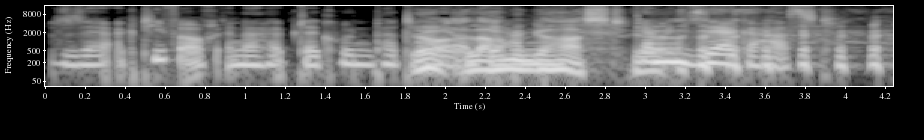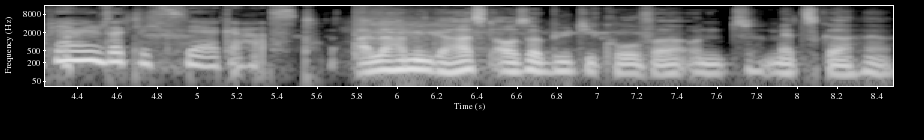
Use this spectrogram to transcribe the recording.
sehr aktiv auch innerhalb der Grünen Partei. Ja, alle haben ihn gehasst. Wir haben ihn sehr gehasst. Wir haben ihn wirklich sehr gehasst. Alle haben ihn gehasst, außer Bütikofer und Metzger.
